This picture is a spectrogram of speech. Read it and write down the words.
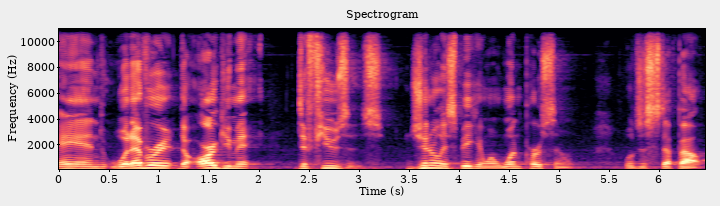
and whatever the argument diffuses. Generally speaking, when one person will just step out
